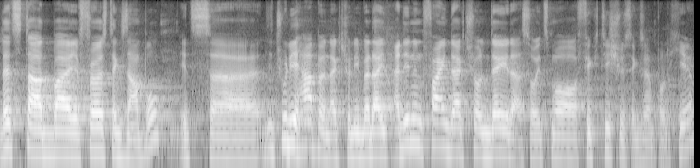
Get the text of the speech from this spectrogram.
let's start by first example. It's, uh, it really happened actually, but I, I didn't find the actual data, so it's more fictitious example here.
